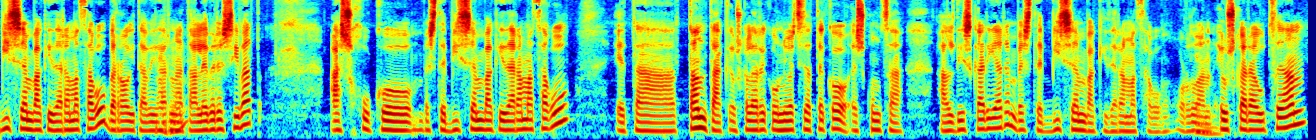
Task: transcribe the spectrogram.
bi zenbaki daramatzagu, berrogeita bigarna eta leberesi bat, asjuko beste bi zenbaki daramatzagu, eta tantak Euskal Herriko Unibertsitateko hezkuntza aldizkariaren beste bi zenbaki daramatzagu. Orduan, Mm. euskara utzean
